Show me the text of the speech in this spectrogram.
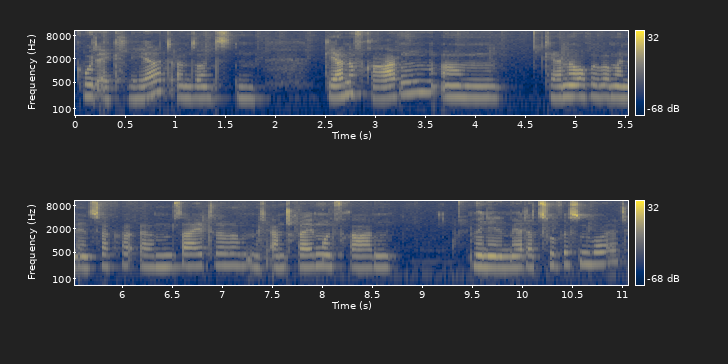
gut erklärt. Ansonsten gerne Fragen, ähm, gerne auch über meine Instagram-Seite mich anschreiben und fragen, wenn ihr mehr dazu wissen wollt.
